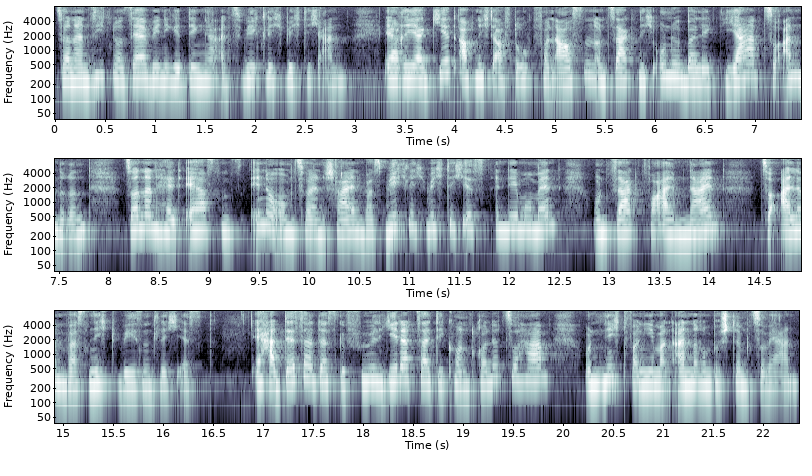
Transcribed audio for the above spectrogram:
sondern sieht nur sehr wenige Dinge als wirklich wichtig an. Er reagiert auch nicht auf Druck von außen und sagt nicht unüberlegt Ja zu anderen, sondern hält erstens inne, um zu entscheiden, was wirklich wichtig ist in dem Moment und sagt vor allem Nein zu allem, was nicht wesentlich ist. Er hat deshalb das Gefühl, jederzeit die Kontrolle zu haben und nicht von jemand anderem bestimmt zu werden.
